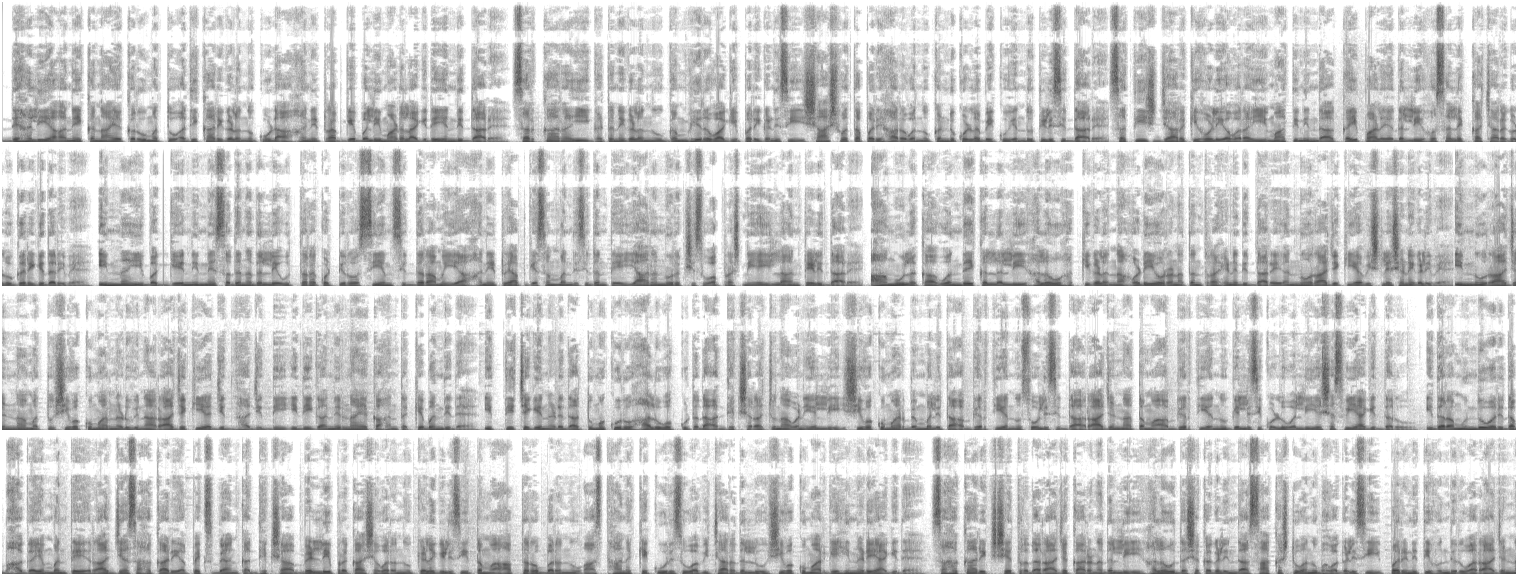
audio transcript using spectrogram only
ದೆಹಲಿಯ ಅನೇಕ ನಾಯಕರು ಮತ್ತು ಅಧಿಕಾರಿಗಳನ್ನು ಕೂಡ ಹನಿಟ್ರಾಪ್ಗೆ ಬಲಿ ಮಾಡಲಾಗಿದೆ ಎಂದಿದ್ದಾರೆ. ಸರ್ಕಾರ ಈ ಘಟನೆಗಳನ್ನು ಗಂಭೀರವಾಗಿ ಪರಿಗಣಿಸಿ ಶಾಶ್ವತ ಪರಿಹಾರವನ್ನು ಕಂಡುಕೊಳ್ಳಬೇಕು ಎಂದು ತಿಳಿಸಿದ್ದಾರೆ. ಸತೀಶ್ ಜಾರಕಿಹೊಳಿ ಅವರ ಈ ಮಾತಿನಿಂದ ಕೈಪಾಳೆಯದಲ್ಲಿ ಹೊಸ ಲೆಕ್ಕಾಚಾರಗಳು ಗರಿಗೆದರಿವೆ. ಇನ್ನ ಈ ಬಗ್ಗೆ ನಿನ್ನೆ ಸದನದಲ್ಲೇ ಉತ್ತರ ಕೊಟ್ಟಿರೋ ಸಿಎಂ ಸಿದ್ದರಾಮಯ್ಯ ಹನಿ ಟ್ರ್ಯಾಪ್ಗೆ ಸಂಬಂಧಿಸಿದಂತೆ ಯಾರನ್ನು ರಕ್ಷಿಸುವ ಪ್ರಶ್ನೆಯೇ ಇಲ್ಲ ಅಂತೇಳಿದ್ದಾರೆ. ಆ ಮೂಲಕ ಒಂದೇ ಕಲ್ಲಲ್ಲಿ ಹಲವು ಹಕ್ಕಿಗಳನ್ನ ಹೊಡೆಯೋ ರಣತಂತ್ರ ಹೆಣೆದಿದ್ದಾರೆ ಅನ್ನೋ ರಾಜಕೀಯ ವಿಶ್ಲೇಷಣೆಗಳಿವೆ. ಇನ್ನು ರಾಜಣ್ಣ ಮತ್ತು ಶಿವಕುಮಾರ್ ನಡುವಿನ ರಾಜಕೀಯ ಜಿದ್ದಾಜಿದ್ದಿ ಇದೀಗ ನಿರ್ಣಾಯಕ ಹಂತಕ್ಕೆ ಬಂದಿದೆ. ಇತ್ತೀಚೆಗೆ ನಡೆದ ತುಮಕೂರು ಹಾಲು ಒಕ್ಕೂಟದ ಅಧ್ಯಕ್ಷರ ಚುನಾವಣೆಯಲ್ಲಿ ಶಿವಕುಮಾರ್ ಬೆಂಬಲಿತ ಅಭ್ಯರ್ಥಿಯನ್ನು ಸೋಲಿಸಿದ್ದ ರಾಜಣ್ಣ ತಮ್ಮ ಅಭ್ಯರ್ಥಿಯನ್ನು ಗೆಲ್ಲಿಸಿಕೊಳ್ಳುವಲ್ಲಿ ಯಶಸ್ವಿಯಾಗಿದ್ದರು. ಇದರ ಮುಂದುವರಿದ ಭಾಗ ಎಂಬಂತೆ ರಾಜ್ಯ ಸಹಕಾರಿ ಅಪೆಕ್ಸ್ ಬ್ಯಾಂಕ್ ಅಧ್ಯಕ್ಷ ಬೆಳ್ಳಿ ಪ್ರಕಾಶ್ ಅವರನ್ನು ಕೆಳಗಿಳಿಸಿ ತಮ್ಮ ಆಪ್ತರೊಬ್ಬರನ್ನು ಆ ಸ್ಥಾನಕ್ಕೆ ಕೂರಿಸುವ ವಿಚಾರದಲ್ಲೂ ಶಿವಕುಮಾರ್ಗೆ ಹಿನ್ನಡೆಯಾಗಿದೆ. ಸಹಕಾರಿ ಕ್ಷೇತ್ರದ ರಾಜಕಾರಣದಲ್ಲಿ ಹಲವು ದಶಕಗಳಿಂದ ಸಾಕಷ್ಟು ಅನುಭವ ಗಳಿಸಿ ಪರಿಣಿತಿ ಹೊಂದಿರುವ ರಾಜಣ್ಣ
